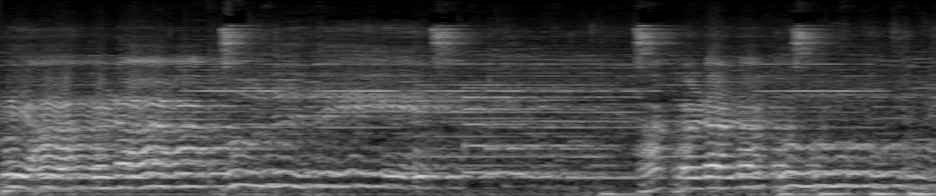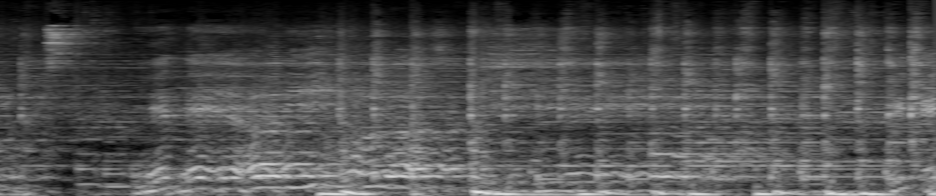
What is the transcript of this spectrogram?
કોઈ આંગણા ફૂલ રે આંકડાના ફૂલ હે હરી. પીતે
